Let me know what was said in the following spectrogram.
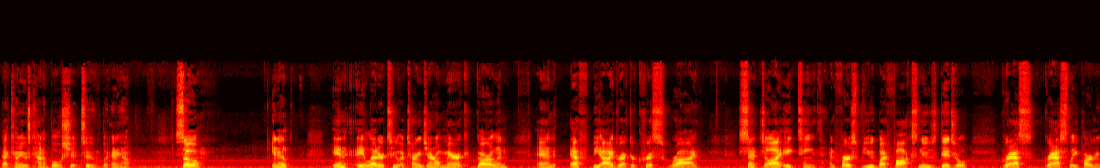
That committee was kind of bullshit too, but anyhow. So, in a in a letter to Attorney General Merrick Garland and FBI Director Chris Wray, sent July 18th and first viewed by Fox News Digital, Grass, Grassley, pardon me,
